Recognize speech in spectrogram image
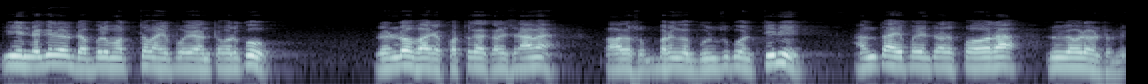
ఈయన దగ్గర డబ్బులు మొత్తం అయిపోయేంత వరకు రెండో భార్య కొత్తగా కలిసిన ఆమె బాగా శుభ్రంగా గుంజుకొని తిని అంతా అయిపోయిన తర్వాత పోరా నువ్వెవడే ఉంటుంది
